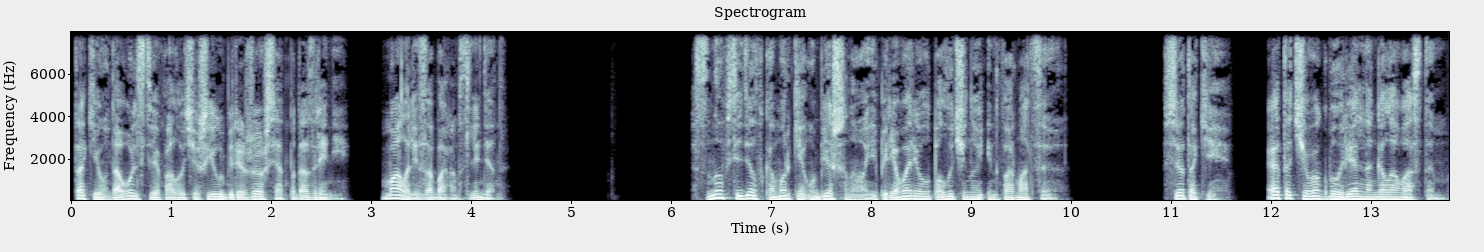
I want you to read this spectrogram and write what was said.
Так и удовольствие получишь и убережешься от подозрений. Мало ли за баром следят. Снов сидел в коморке у Бешеного и переваривал полученную информацию. Все-таки этот чувак был реально головастым,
